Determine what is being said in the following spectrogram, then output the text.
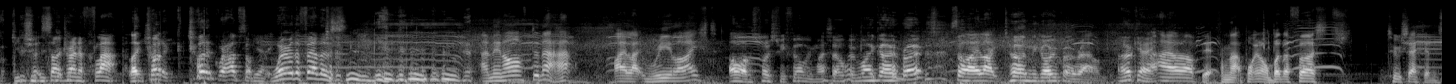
You tr- start trying to flap. like trying to trying to grab something. Yeah. Where are the feathers? And then after that, I like realised, oh, I'm supposed to be filming myself with my GoPro, so I like turned the GoPro around. okay. I loved it from that point on, but the first two seconds.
